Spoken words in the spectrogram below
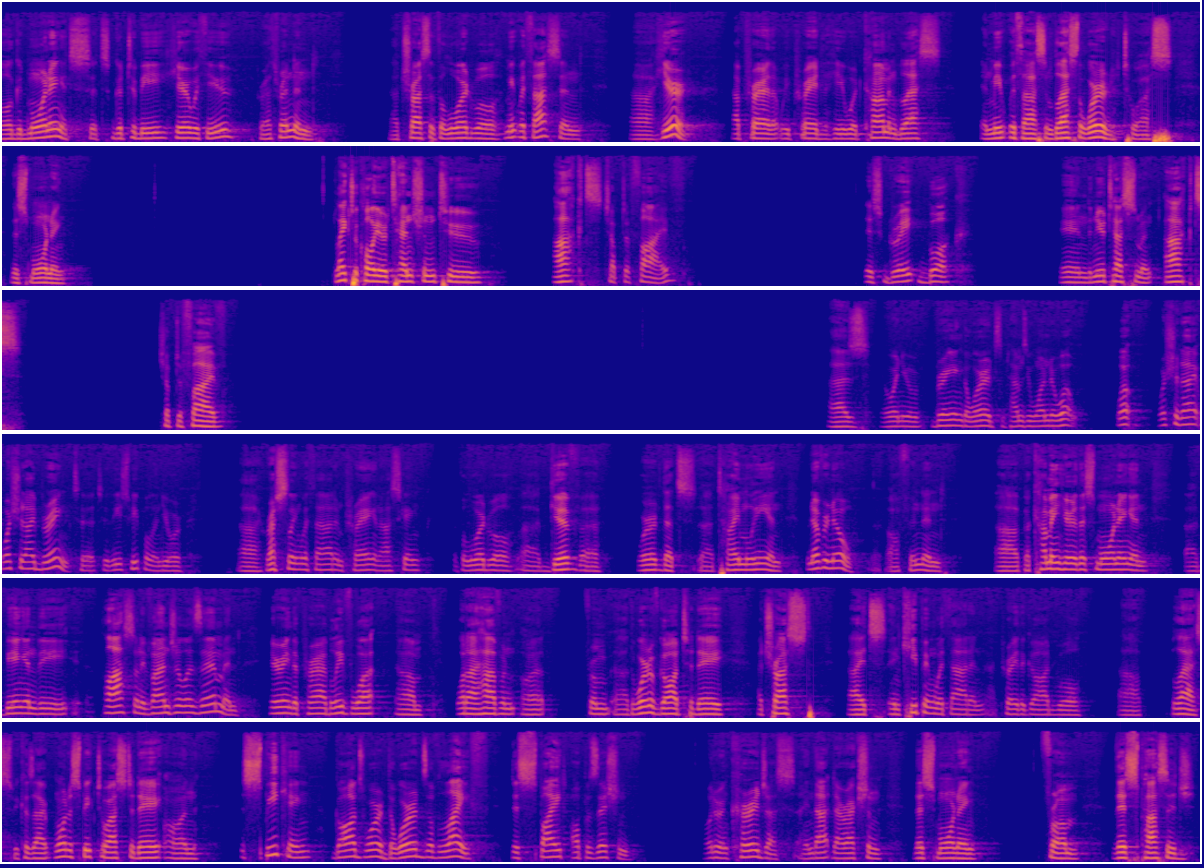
Well, good morning. It's, it's good to be here with you, brethren, and I trust that the Lord will meet with us and uh, hear that prayer that we prayed, that He would come and bless and meet with us and bless the word to us this morning. I'd like to call your attention to Acts chapter 5, this great book in the New Testament, Acts chapter 5. As you know, when you're bringing the word, sometimes you wonder, what, what, what, should, I, what should I bring to, to these people? And you're uh, wrestling with that and praying and asking that the Lord will uh, give a word that's uh, timely. And we never know often. And uh, but coming here this morning and uh, being in the class on evangelism and hearing the prayer, I believe what, um, what I have uh, from uh, the Word of God today, I trust uh, it's in keeping with that, and I pray that God will uh, bless because I want to speak to us today on speaking God's Word, the words of life despite opposition. I want to encourage us in that direction this morning from this passage.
